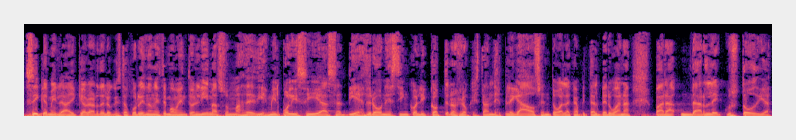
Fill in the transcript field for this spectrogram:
Sí, Camila, hay que hablar de lo que está ocurriendo en este momento en Lima. Son más de 10.000 policías, 10 drones, 5 helicópteros los que están desplegados en toda la capital peruana para darle custodia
